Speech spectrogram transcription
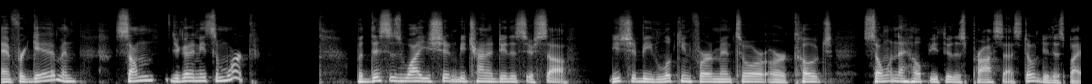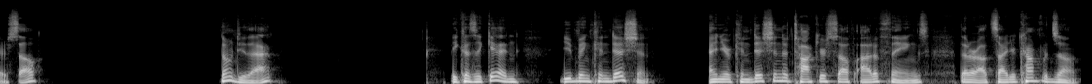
and forgive, and some you're going to need some work. But this is why you shouldn't be trying to do this yourself. You should be looking for a mentor or a coach, someone to help you through this process. Don't do this by yourself. Don't do that. Because again, you've been conditioned and you're conditioned to talk yourself out of things that are outside your comfort zone.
